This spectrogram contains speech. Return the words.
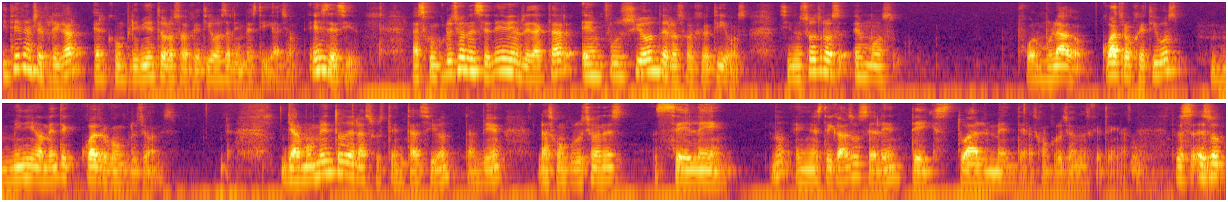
y deben reflejar el cumplimiento de los objetivos de la investigación. Es decir, las conclusiones se deben redactar en función de los objetivos. Si nosotros hemos formulado cuatro objetivos, mínimamente cuatro conclusiones. Y al momento de la sustentación, también las conclusiones se leen. ¿no? En este caso, se leen textualmente las conclusiones que tengas. Entonces, eso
